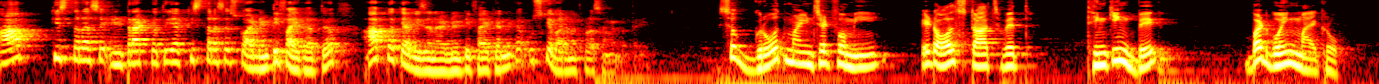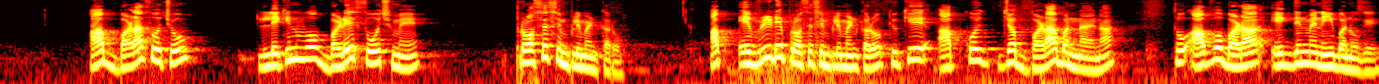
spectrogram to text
आप किस तरह से इंटरेक्ट करते हो या किस तरह से उसको आइडेंटिफाई करते हो, आपका क्या विजन आइडेंटिफाई करने का, उसके बारे में थोड़ा सा हमें बताइए। So growth mindset for me it all start with thinking big but going micro आप बड़ा सोचो, लेकिन वो बड़े सोच में प्रोसेस इंप्लीमेंट करो। आप एवरीडे प्रोसेस इंप्लीमेंट करो, क्योंकि आपको जब बड़ा बनना है ना तो आप वो बड़ा एक दिन में नहीं बनोगे,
